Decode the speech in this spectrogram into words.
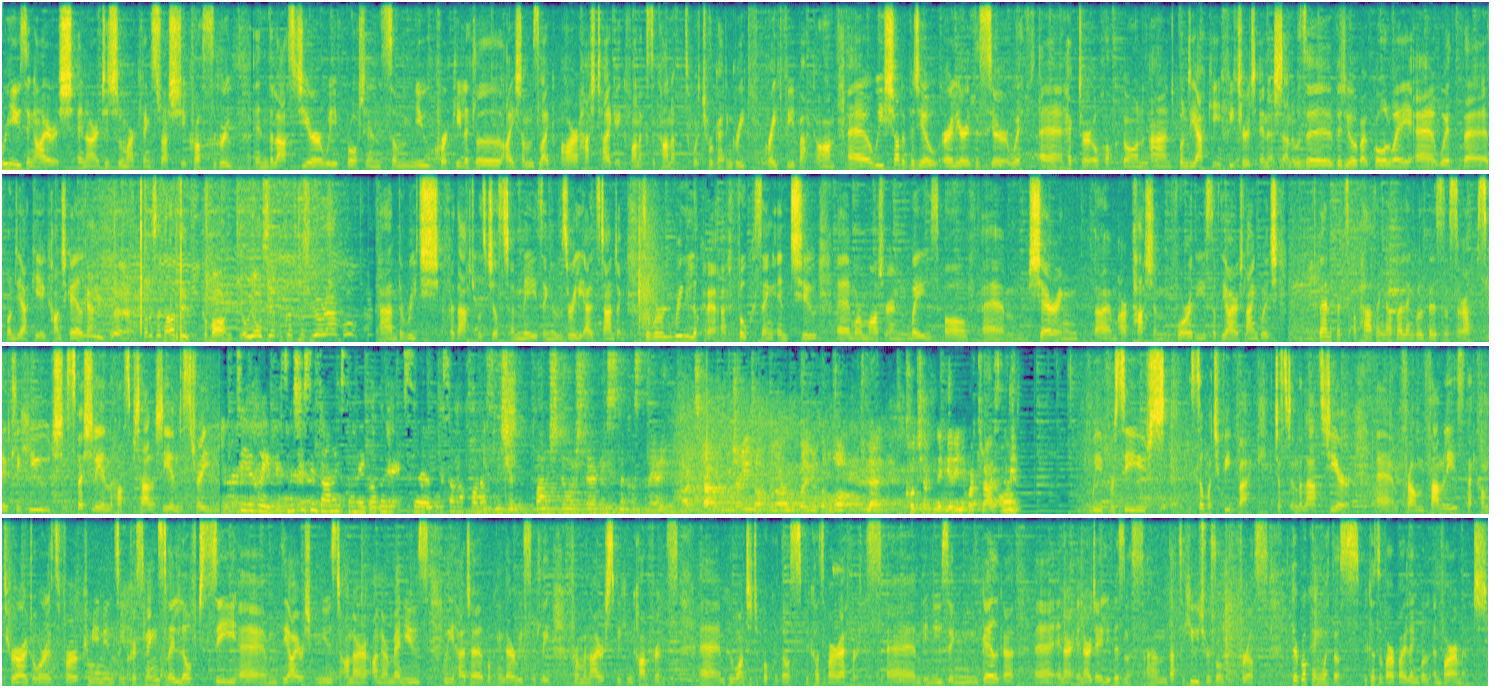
We're using Irish in our digital marketing strategy across the group. In the last year, we've brought in some new quirky little items like our hashtag Icphonics which we're getting great, great feedback on. Uh, we shot a video earlier this year with uh, Hector Ó hEochagáin and Bundyaki featured in it, and it was a video about Galway uh, with uh, Bundyaki ag Conch Gaeilge. What is it on to? Come on, we all set for Christmas, you're. And the reach for that was just amazing. It was really outstanding. So we're really looking at, at focusing into uh, more modern ways of um, sharing um, our passion for the use of the Irish language. The benefits of having a bilingual business are absolutely huge, especially in the hospitality industry. Tíochaoimh is mis Susanna sa mé gobar sa bósam chona. Is mis Banistore Service na Customary. agus capar go teítach go bhfuil go chumá le cultúr na héirín chuir trás. We've received so much feedback just in the last year um, from families that come through our doors for communions and christenings. They love to see um, the Irish being used on our on our menus. We had a booking there recently from an Irish speaking conference um, who wanted to book with us because of our efforts um, in using Gaeilge uh, in our in our daily business, and that's a huge result for us. They're booking with us because of our bilingual environment.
